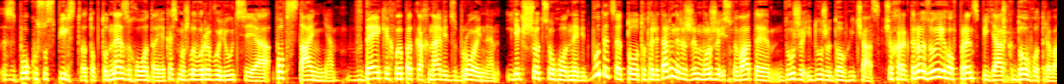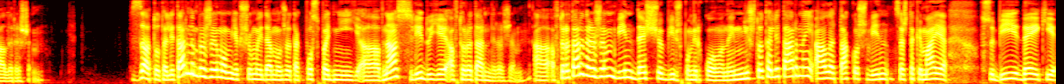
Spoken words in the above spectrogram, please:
з боку суспільства, тобто незгода, якась можливо революція, повстання в деяких випадках навіть збройне. Якщо цього не відбудеться, то тоталітарний режим може існувати дуже і дуже довгий час, що характеризує його в принципі як довготривалий режим. За тоталітарним режимом, якщо ми йдемо вже так по спадній, в нас слідує авторитарний режим. Авторитарний режим він дещо більш поміркований ніж тоталітарний, але також він все ж таки має в собі деякі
